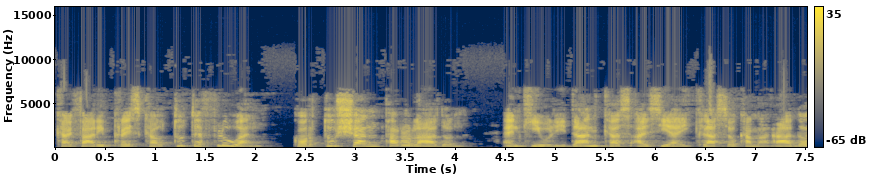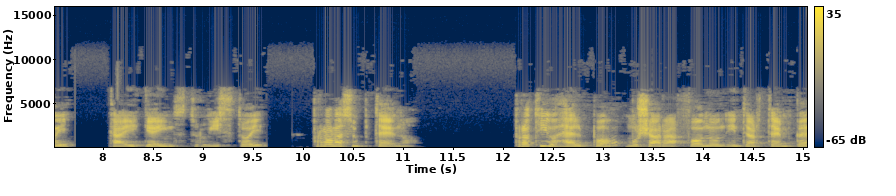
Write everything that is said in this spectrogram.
cae fari prescau tutte fluan, cortushan paroladon, en ciu li dancas al siai classo camaradoi cae ge instruistoi pro la subteno. Pro tiu helpo, Musharrafo nun intertempe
